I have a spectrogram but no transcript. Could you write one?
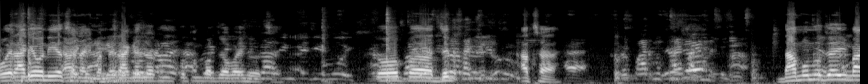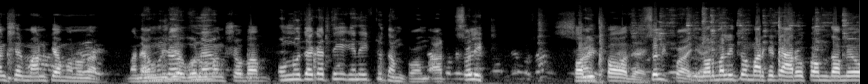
ও এর আগেও নিয়েছেন একবার এর আগে যখন প্রথমবার জবাই হয়েছে। তো আচ্ছা। দাম অনুযায়ী মাংসের মান কেমন ওনার? মানে দাম উনি যে গরুর মাংস বা অন্য জায়গা থেকে এখানে একটু দাম কম আর সলিড সলিড পাওয়া যায়। সলিড পাওয়া যায়। নরমালি তো মার্কেটে আরও কম দামেও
